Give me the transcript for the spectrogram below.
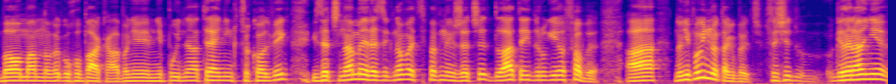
bo mam nowego chłopaka, albo nie wiem, nie pójdę na trening, cokolwiek i zaczynamy rezygnować z pewnych rzeczy dla tej drugiej osoby. A no nie powinno tak być. W sensie generalnie,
